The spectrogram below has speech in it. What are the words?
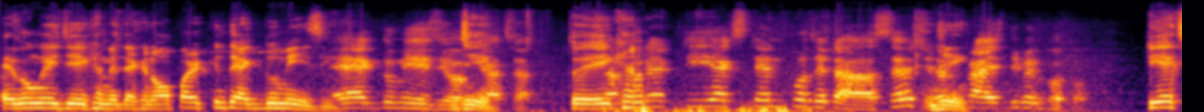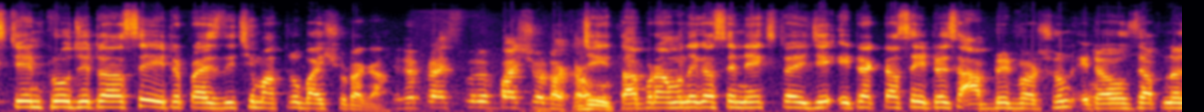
এবং এই যে এখানে দেখেন অপারেট কিন্তু একদমই ইজি একদমই ইজি ওকে আচ্ছা। তো এইখানে তারপরে TX10 Pro যেটা আছে সেটার জি। প্রাইস দিবেন কত? টিএক্স টেন প্রো যেটা আছে এটা প্রাইস দিচ্ছি মাত্র বাইশশো টাকা। এটা প্রাইস পড়বে 2200 টাকা। জি তারপর আমাদের কাছে নেক্সট এই যে এটা একটা আছে এটা হচ্ছে আপডেট ভার্সন এটা হচ্ছে আপনার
